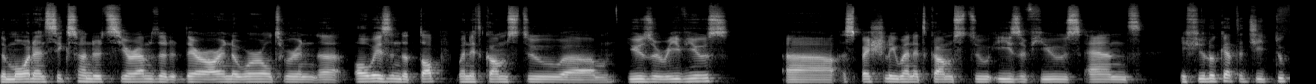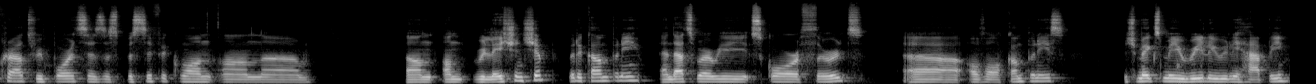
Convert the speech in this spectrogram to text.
the more than 600 CRMs that there are in the world, we're in, uh, always in the top when it comes to um, user reviews, uh, especially when it comes to ease of use and if you look at the G2 crowd reports, there's a specific one on um, on on relationship with a company, and that's where we score third uh, of all companies, which makes me really really happy.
